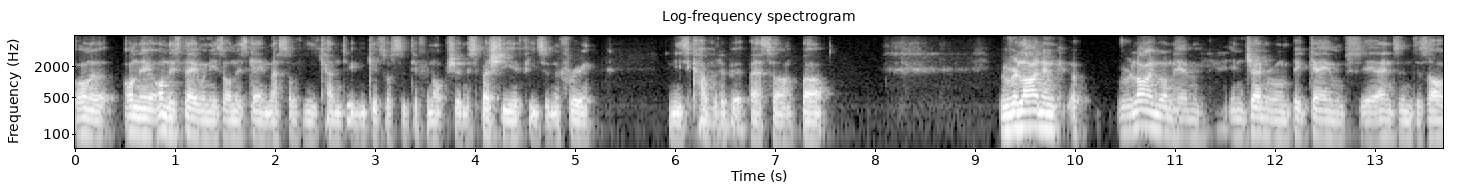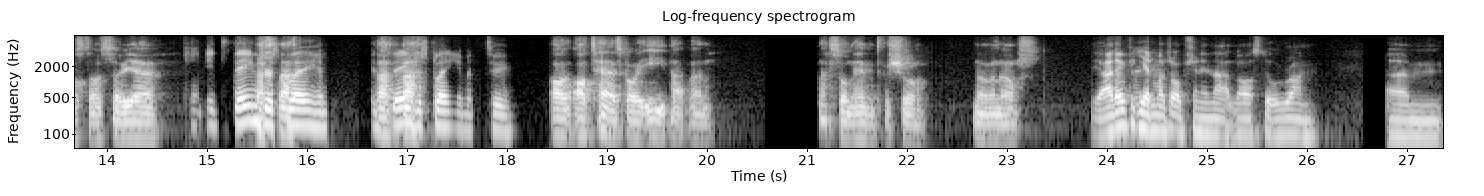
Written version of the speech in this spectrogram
on a, on the on this day when he's on this game, that's something he can do. And He gives us a different option, especially if he's in the free and he's covered a bit better. But we're relying on relying on him in general in big games. It ends in disaster. So yeah, it's dangerous that's, that's, playing him. It's that's, dangerous playing him in two. Arteta's got to eat that man. That's on him for sure. No one else. Yeah, I don't think he had much option in that last little run. Um,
